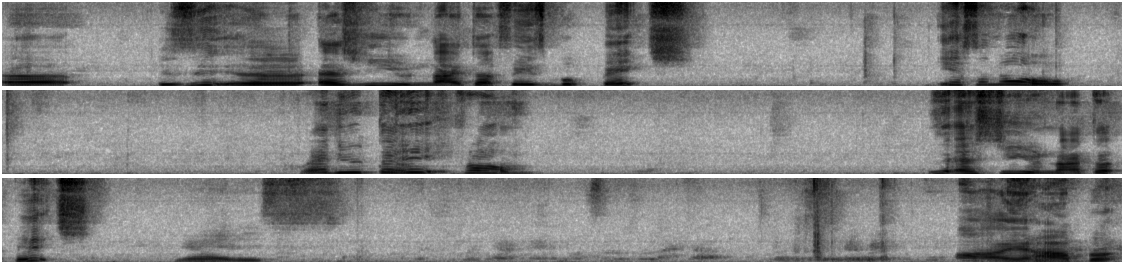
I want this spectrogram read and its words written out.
uh is it uh SG United Facebook page? Yes or no? Where do you take it from? Is it SG United page? Yeah, it is. Ah yeah, but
